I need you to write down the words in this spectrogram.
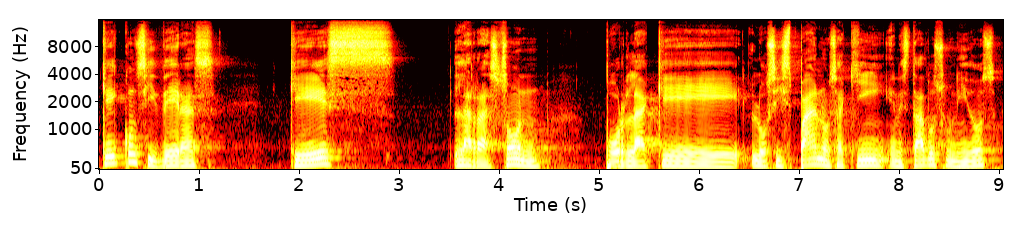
qué consideras que es la razón por la que los hispanos aquí en Estados Unidos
